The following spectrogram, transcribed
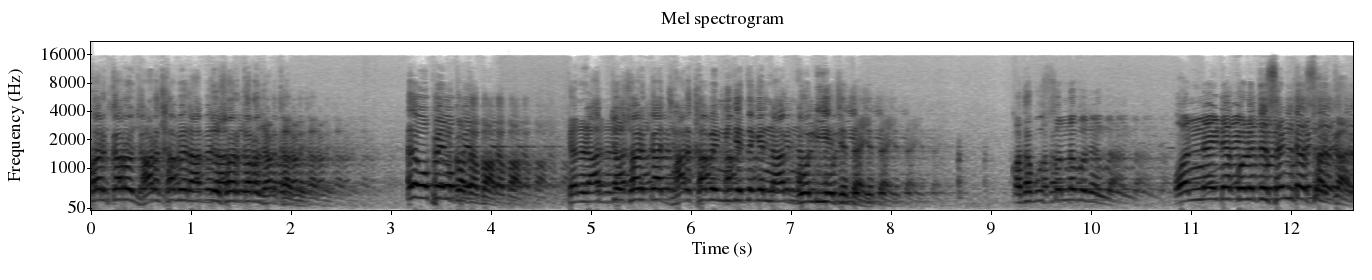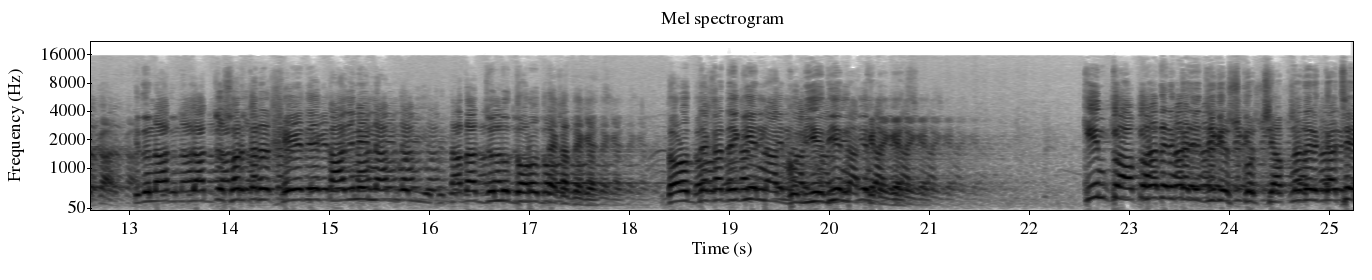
সরকারও ঝাড় খাবে রাজ্য সরকারও ঝাড় খাবে। ওপেন কথা বাপ। কেন রাজ্য সরকার ঝাড় খাবে নিজে থেকে নাক গলিয়েছে তাই। কথা বুঝছেন না বোঝেন না? অন্যায়টা করেছে সেন্টার সরকার। কিন্তু রাজ্য সরকারের খেয়ে দিয়ে কাজ নেই নাক গলিয়েছে। দাদার জন্য দরদ দেখাতে গেছে। দরদ দেখাতে গিয়ে নাক গলিয়ে দিয়ে নাক কেটে গেছে। কিন্তু আপনাদের কাছে জিজ্ঞেস করছি আপনাদের কাছে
